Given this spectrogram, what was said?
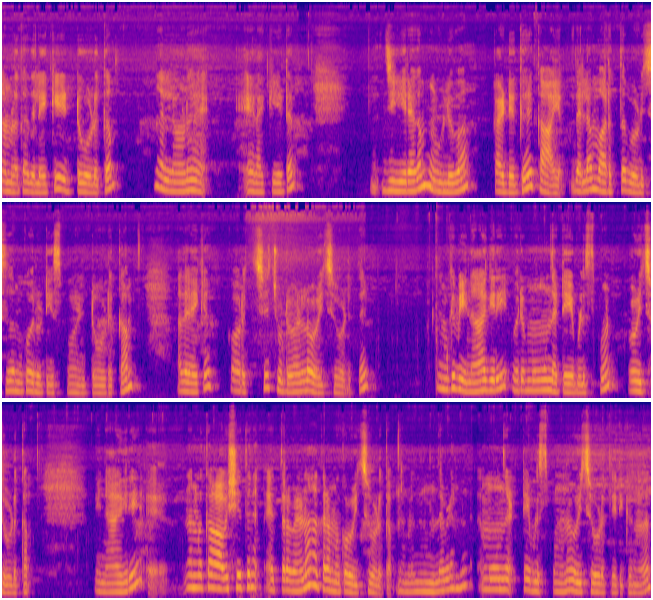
നമ്മൾക്ക് അതിലേക്ക് ഇട്ട് കൊടുക്കാം. നല്ലോണം ഇളക്കിയിട്ട് ജീരകം ഉലുവ കടുക് കായം ഇതെല്ലാം വറുത്ത് പൊടിച്ച് നമുക്ക് ഒരു ടീസ്പൂൺ ഇട്ട് കൊടുക്കാം. അതിലേക്ക് കുറച്ച് ചുടുവെള്ളം ഒഴിച്ച് കൊടുത്ത് നമുക്ക് വിനാഗിരി ഒരു മൂന്ന് ടേബിൾ സ്പൂൺ ഒഴിച്ചു കൊടുക്കാം. വിനാഗിരി നമുക്ക് ആവശ്യത്തിന് എത്ര വേണോ അത്ര നമുക്ക് ഒഴിച്ചു കൊടുക്കാം. നമ്മൾ ഇവിടെ മൂന്ന് ടേബിൾ സ്പൂണാണ് ഒഴിച്ചു കൊടുത്തിരിക്കുന്നത്.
